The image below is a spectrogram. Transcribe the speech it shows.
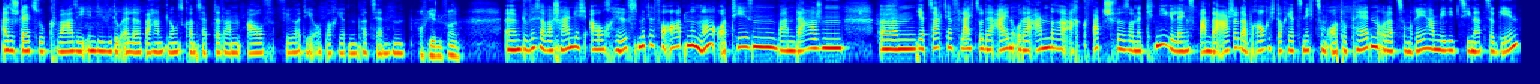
Also stellst du quasi individuelle Behandlungskonzepte dann auf für die operierten Patienten? Auf jeden Fall. Ähm, du wirst ja wahrscheinlich auch Hilfsmittel verordnen, ne? Orthesen, Bandagen. Ähm, jetzt sagt ja vielleicht so der ein oder andere, ach Quatsch, für so eine Kniegelenksbandage, da brauche ich doch jetzt nicht zum Orthopäden oder zum Reha-Mediziner zu gehen.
